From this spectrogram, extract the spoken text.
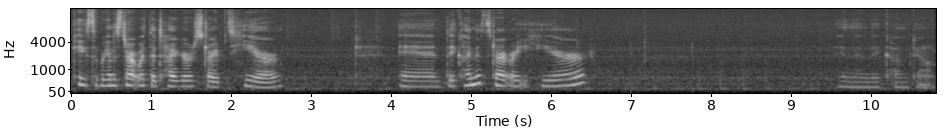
Okay, so we're going to start with the tiger stripes here. And they kind of start right here. And then they come down.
